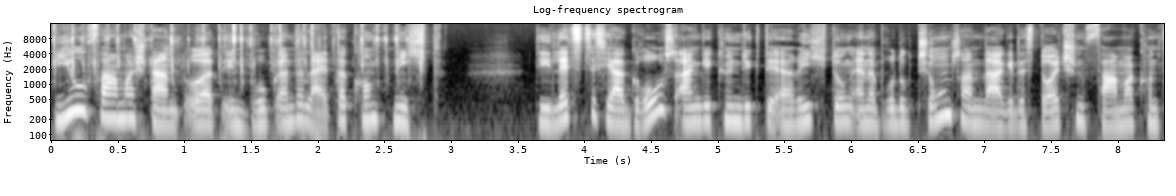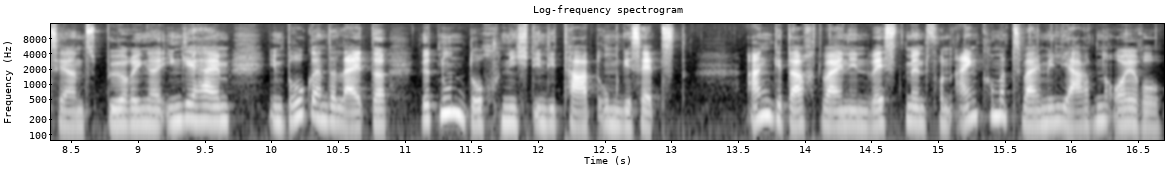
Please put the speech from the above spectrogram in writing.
Biopharma-Standort in Bruck an der Leiter kommt nicht. Die letztes Jahr groß angekündigte Errichtung einer Produktionsanlage des deutschen Pharmakonzerns Böhringer Ingelheim in Bruck an der Leiter wird nun doch nicht in die Tat umgesetzt. Angedacht war ein Investment von 1,2 Milliarden Euro.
